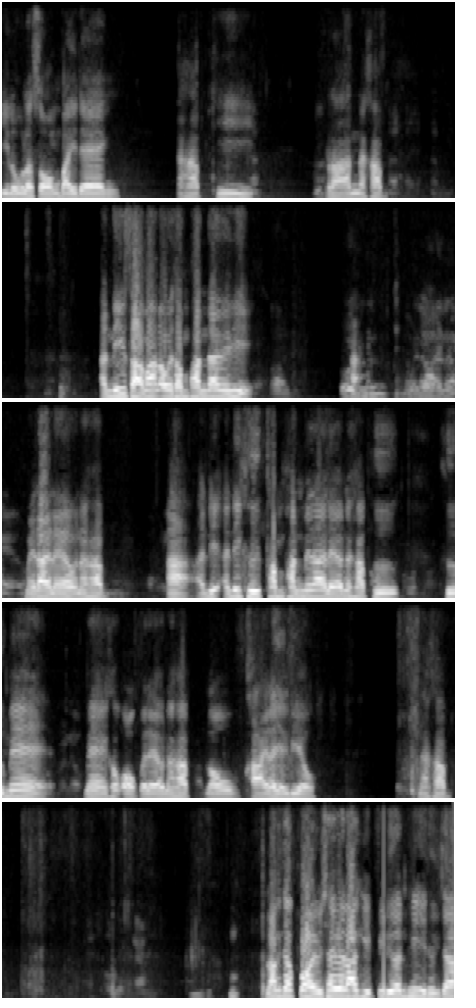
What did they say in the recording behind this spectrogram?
กิโลละสองใบแดงนะครับ ที่ร้านนะครับ อันนี้สามารถเอาไปทำพันธุ์ได้ไหมพี่ ไม่ได้แล้วไม่ได้แล้วนะครับ อ่า อันนี้อันนี้คือทำพันธุ์ไม่ได้แล้วนะครับ คือคือแม่แม่เขาออกไปแล้วนะครับ เราขายได้อย่างเดียวนะครับ หลังจากปล่อยใช้เวลากี่ปีเดือนพี่ถึงจะ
